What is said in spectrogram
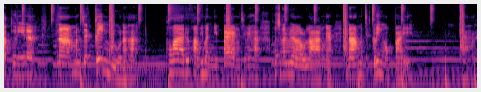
ผักตัวนี้นะน้ำมันจะกลิ้งอยู่นะคะ เพราะว่าด้วยความที่มันมีแป้งใช่ไหมคะเพราะฉะนั้นเวลาเราล้างเนี่ยน้ำมันจะกลิ้งออกไปนะคะ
